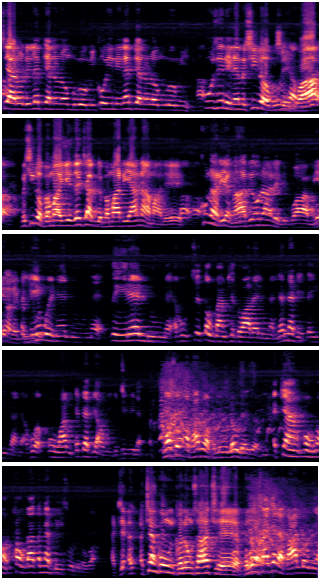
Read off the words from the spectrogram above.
ဆရာတော်တွေလည်းပြန်တော်မူကုန်ပြီကိုရင်တွေလည်းပြန်တော်မူကုန်ပြီဦးစင်းတွေလည်းမရှိတော့ဘူးလေကွာမရှိတော့ဗမာရေစက်ချပြီးတော့ဗမာတရားနာမှာလေခုနတွေကငါပြောထားတယ်လေကွာမင်းကလည်းတအကလယ်င်းဝင်တဲ့လူနဲ့သေတဲ့လူနဲ့အခုစစ်တုပ်ပန်းဖြစ်သွားတဲ့လူနဲ့လက်နက်တွေသိမ်းပြီးကန်တယ်အခုကကုံသွားပြီတက်တက်ပြောင်နေတဖြည်းဖြည်းနဲ့နောက်ဆုံးအဖားတို့ကဘယ်လိုလုပ်လဲဆိုတော့ဒီအကြံကုံတော့ထောက်သားတစ်နက်ပေးဆိုသလိုပေါ့ အကျအကျန်ကုန်ဂလုံးစားချေဘယ်လိုစားချက်တာဘာလုံးမရ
